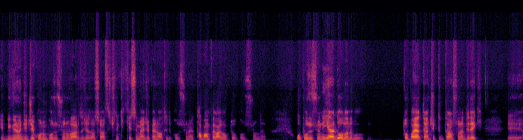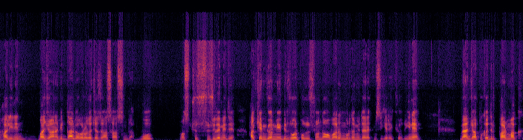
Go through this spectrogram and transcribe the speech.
e, bir gün önce Ceko'nun pozisyonu vardı ceza sahası içindeki kesin bence penaltıydı pozisyon. Yani taban falan yoktu o pozisyonda. O pozisyonun yerde olanı bu. Top ayaktan çıktıktan sonra direkt e, Halil'in bacağına bir darbe var orada ceza sahasında. Bu nasıl süzülemedi? Hakem görmeye bir zor pozisyonda ama VAR'ın burada müdahale etmesi gerekiyordu. Yine bence Abdülkadir parmak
